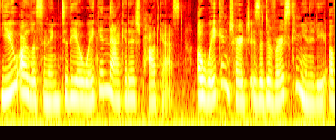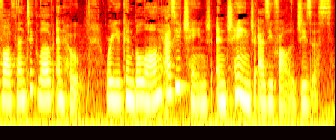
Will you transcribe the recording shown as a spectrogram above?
You are listening to the Awaken Natchitoches podcast. Awaken Church is a diverse community of authentic love and hope where you can belong as you change and change as you follow Jesus.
